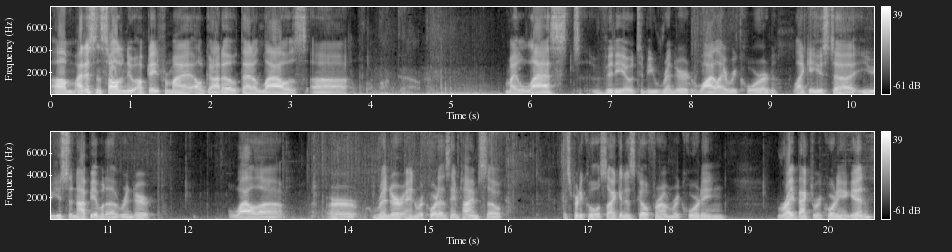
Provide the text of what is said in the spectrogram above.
Um, I just installed a new update for my Elgato that allows uh, my last video to be rendered while I record. Like it used to, you used to not be able to render while, uh, or render and record at the same time, so it's pretty cool. So I can just go from recording right back to recording again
